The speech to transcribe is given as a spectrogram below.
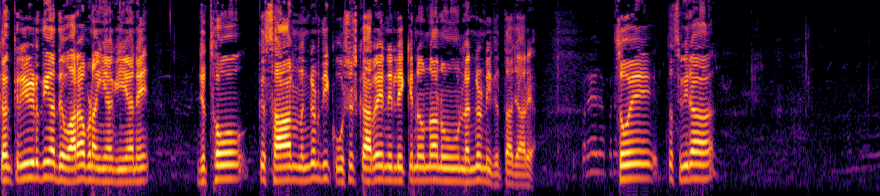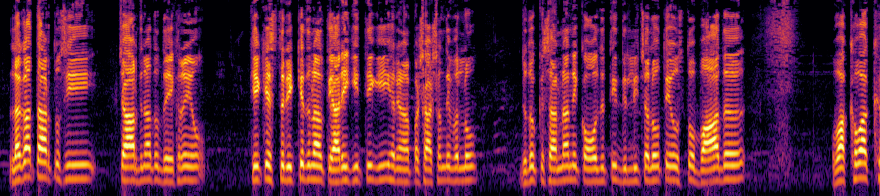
ਕੰਕਰੀਟ ਦੀਆਂ ਦੀਵਾਰਾਂ ਬਣਾਈਆਂ ਗਈਆਂ ਨੇ। ਜਿੱਥੋਂ ਕਿਸਾਨ ਲੰਘਣ ਦੀ ਕੋਸ਼ਿਸ਼ ਕਰ ਰਹੇ ਨੇ, ਲੇਕਿਨ ਉਹਨਾਂ ਨੂੰ ਲੰਘਣ ਨਹੀਂ ਦਿੱਤਾ ਜਾ ਰਿਹਾ। ਸੋ ਇਹ ਤਸਵੀਰਾਂ ਲਗਾਤਾਰ ਤੁਸੀਂ 4 ਦਿਨਾਂ ਤੋਂ ਦੇਖ ਰਹੇ ਹੋ ਕਿ ਕਿਸ ਤਰੀਕੇ ਦੇ ਨਾਲ ਤਿਆਰੀ ਕੀਤੀ ਗਈ ਹਰਿਆਣਾ ਪ੍ਰਸ਼ਾਸਨ ਦੇ ਵੱਲੋਂ। ਜਦੋਂ ਕਿਸਾਨਾਂ ਨੇ ਕਾਲ ਦਿੱਤੀ ਦਿੱਲੀ ਚਲੋ ਤੇ ਉਸ ਤੋਂ ਬਾਅਦ ਵੱਖ-ਵੱਖ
